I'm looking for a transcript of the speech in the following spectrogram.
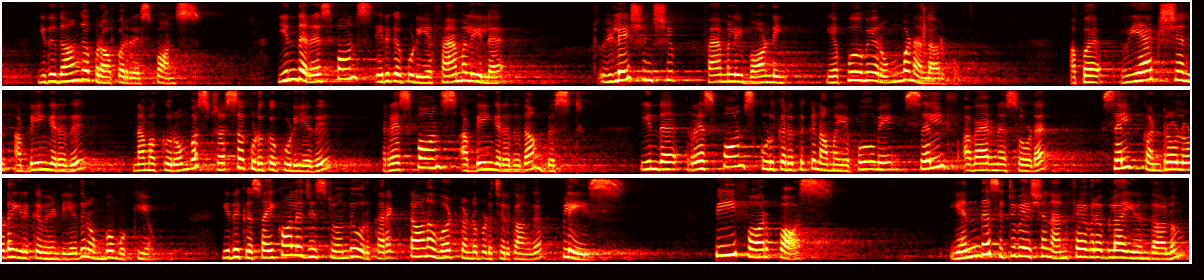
இதுதாங்க ப்ராப்பர் ரெஸ்பான்ஸ் இந்த ரெஸ்பான்ஸ் இருக்கக்கூடிய ஃபேமிலியில் ரிலேஷன்ஷிப் ஃபேமிலி பாண்டிங் எப்போவுமே ரொம்ப நல்லாயிருக்கும் அப்போ ரியாக்ஷன் அப்படிங்கிறது நமக்கு ரொம்ப ஸ்ட்ரெஸ்ஸை கொடுக்கக்கூடியது. ரெஸ்பான்ஸ் அப்படிங்கிறது தான் பெஸ்ட் இந்த ரெஸ்பான்ஸ் கொடுக்கறதுக்கு நம்ம எப்போவுமே செல்ஃப் அவேர்னஸோட செல்ஃப் கண்ட்ரோலோடு இருக்க வேண்டியது ரொம்ப முக்கியம். இதுக்கு சைக்காலஜிஸ்ட் வந்து ஒரு கரெக்டான வேர்ட் கண்டுபிடிச்சிருக்காங்க பிளேஸ் பி ஃபார் பாஸ் எந்த சுச்சுவேஷன் அன்ஃபேவரபுளாக இருந்தாலும்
